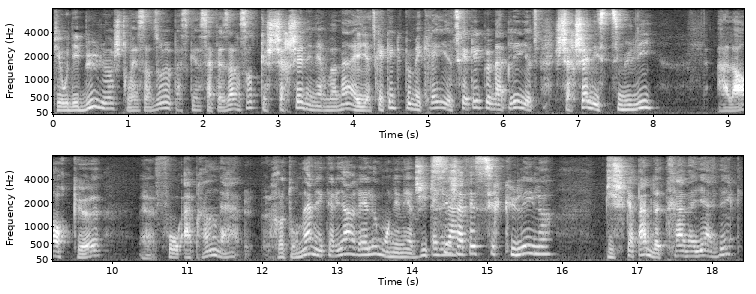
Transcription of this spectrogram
Puis au début, là, je trouvais ça dur parce que ça faisait en sorte que je cherchais l'énervement. Y a-tu quelqu'un qui peut m'écrire? Y a-tu quelqu'un qui peut m'appeler? Je cherchais des stimuli. Alors que euh, faut apprendre à retourner à l'intérieur. Elle est là, mon énergie. Puis si je la fais circuler, là, puis je suis capable de travailler avec,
